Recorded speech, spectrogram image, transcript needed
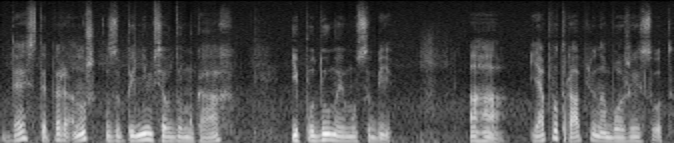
десь тепер ану ж зупинімося в думках і подумаємо собі: ага, я потраплю на Божий суд.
